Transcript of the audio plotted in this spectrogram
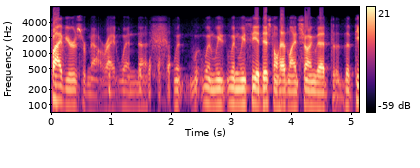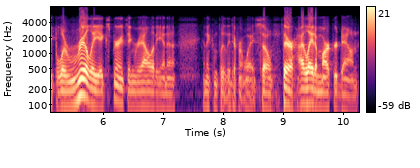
five years from now, right? When uh, when when we when we see additional headlines showing that that people are really experiencing reality in a in a completely different way. So there, I laid a marker down,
